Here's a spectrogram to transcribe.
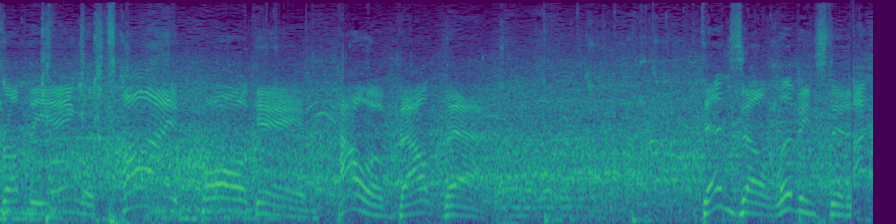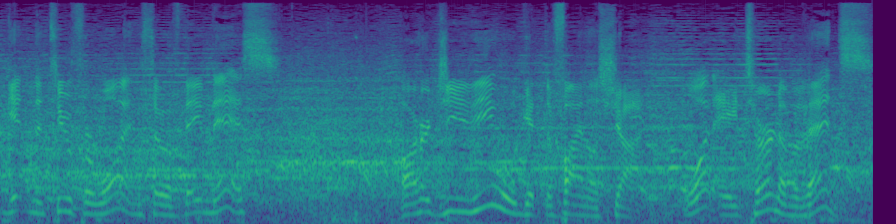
from the angle, tied ball game. How about that? Denzel Livingston. Not getting the two for one, so if they miss, RGV will get the final shot. What a turn of events.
